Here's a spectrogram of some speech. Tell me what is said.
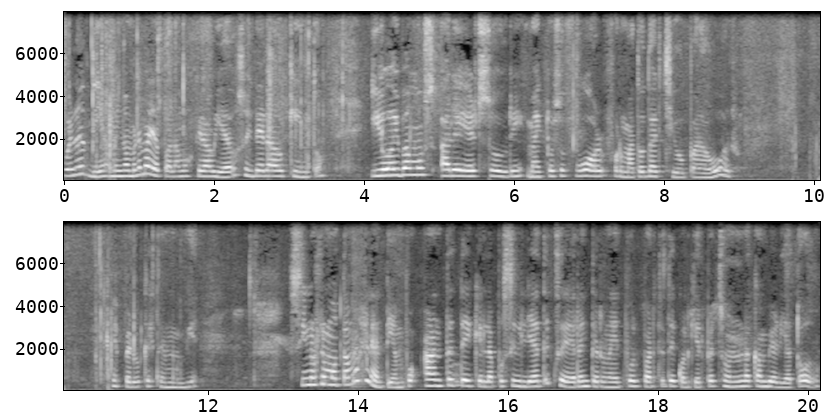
Buenos días, mi nombre es María Paula Mosquera Oviedo, soy de grado quinto y hoy vamos a leer sobre Microsoft Word, formatos de archivo para Word. Espero que estén muy bien. Si nos remontamos en el tiempo, antes de que la posibilidad de acceder a Internet por parte de cualquier persona la cambiaría todo.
